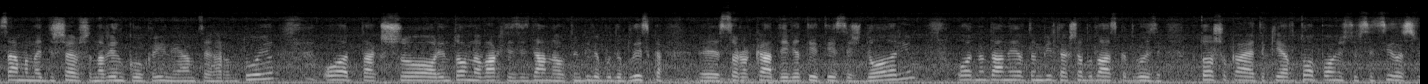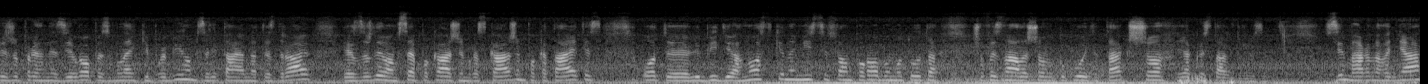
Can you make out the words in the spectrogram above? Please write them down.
саме найдешевша на ринку України, я вам це гарантую. От, так що орієнтовна вартість із даного автомобіля буде близько е, 49 тисяч доларів. От на даний автомобіль. Так що, будь ласка, друзі, хто шукає таке авто, повністю все ціле свіжопригнане з Європи з маленьким пробігом, залітаємо на тест-драйв. Як завжди, вам все покажемо, розкажемо, покатаєтесь. От е, любі діагностики на місці вам поробимо тут, щоб ви знали, що ви купуєте. Так що якось так, друзі. Всім гарного дня,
